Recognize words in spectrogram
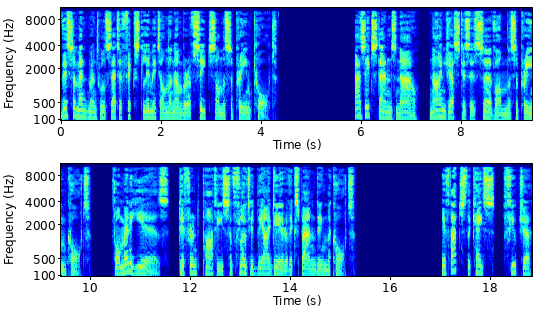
This amendment will set a fixed limit on the number of seats on the Supreme Court. As it stands now, nine justices serve on the Supreme Court. For many years, different parties have floated the idea of expanding the court. If that's the case, future,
